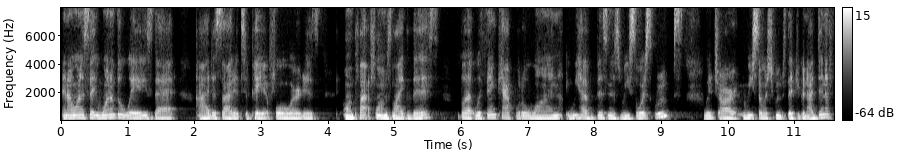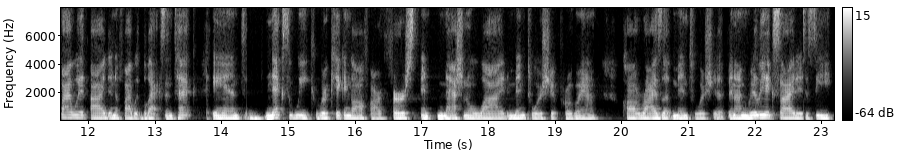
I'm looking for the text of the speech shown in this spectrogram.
And I want to say one of the ways that I decided to pay it forward is on platforms like this. But within Capital One, we have business resource groups, which are resource groups that you can identify with. I identify with Blacks in Tech. And next week, we're kicking off our first national wide mentorship program called Rise Up Mentorship. And I'm really excited to see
